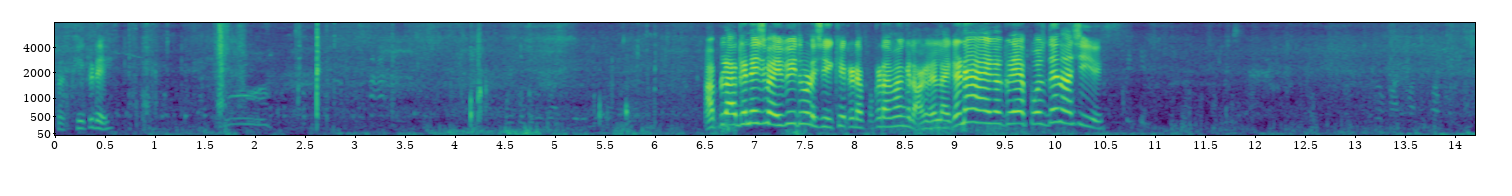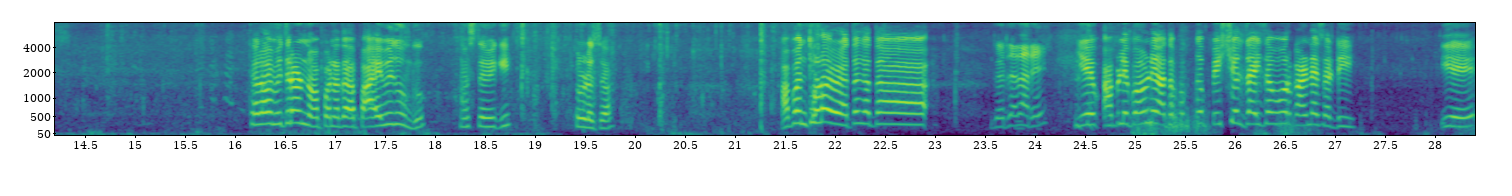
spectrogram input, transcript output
त्याच्या हातात खेकडे आपला गणेश भाई बी थोडीशी खेकड्या पकडा मागे लागलेला आहे. गण्या आहे का गड्या पोच दे ना अशी. चला मित्रांनो आपण आता पाय बी धुवून घेऊ. मस्तपैकी थोडंसं. आपण थोडा वेळ आता आता घर जाणार रे ये आपले पाहुणे आता फक्त स्पेशल जायचा मोर काढण्यासाठी. ये.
